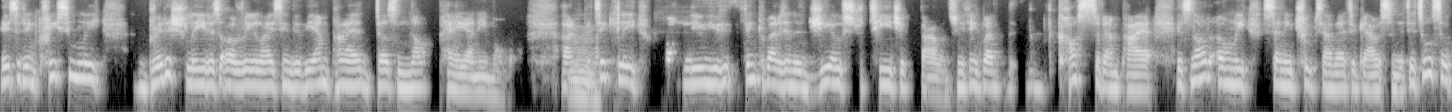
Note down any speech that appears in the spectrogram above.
is that increasingly British leaders are realizing that the empire does not pay anymore. And mm. particularly when you, you think about it in a geostrategic balance, when you think about the costs of empire, it's not only sending troops out there to garrison it, it's also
